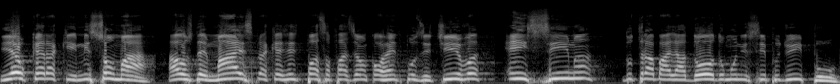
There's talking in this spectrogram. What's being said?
e eu quero aqui me somar aos demais para que a gente possa fazer uma corrente positiva em cima do trabalhador do município de Ipu.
